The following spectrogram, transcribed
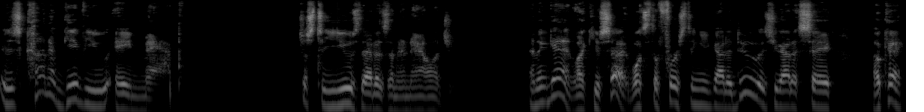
is kind of give you a map, just to use that as an analogy. And again, like you said, what's the first thing you got to do is you got to say, okay,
